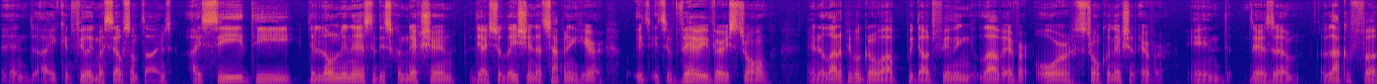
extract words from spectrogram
and I can feel it myself sometimes, I see the the loneliness, the disconnection, the isolation that's happening here. It's it's very very strong, and a lot of people grow up without feeling love ever or strong connection ever. And there's um, a lack of uh,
